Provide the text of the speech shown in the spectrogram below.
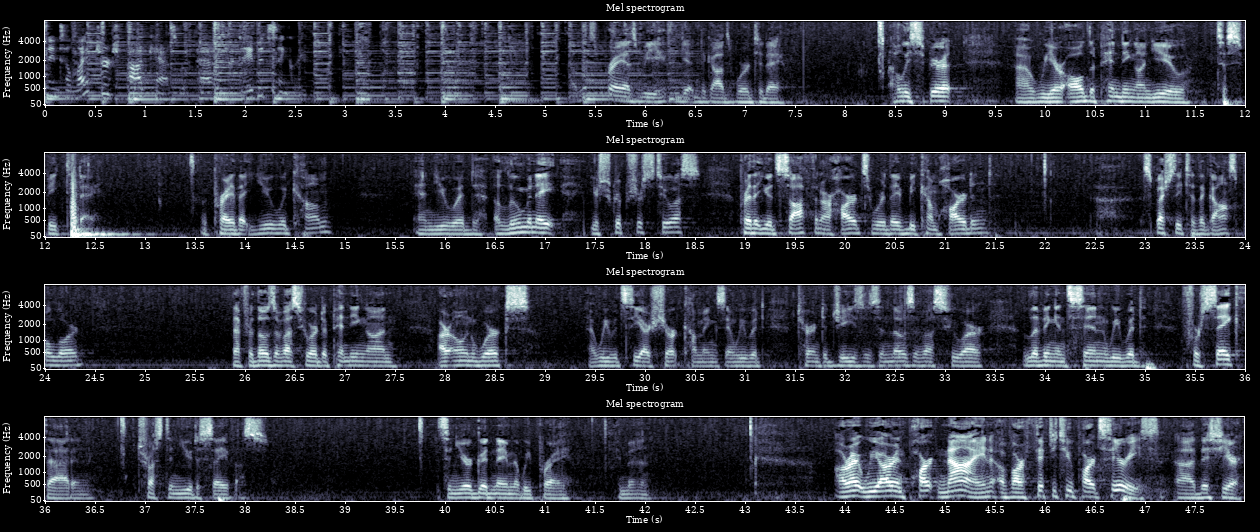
listening to Life Church Podcast with Pastor David Sinclair. Let's pray as we get into God's Word today. Holy Spirit, uh, we are all depending on you to speak today. We pray that you would come and you would illuminate your scriptures to us. Pray that you would soften our hearts where they've become hardened, uh, especially to the gospel, Lord. That for those of us who are depending on our own works, we would see our shortcomings and we would turn to Jesus. And those of us who are living in sin, we would forsake that and trust in you to save us. It's in your good name that we pray. Amen. All right, we are in part nine of our 52 part series uh, this year.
